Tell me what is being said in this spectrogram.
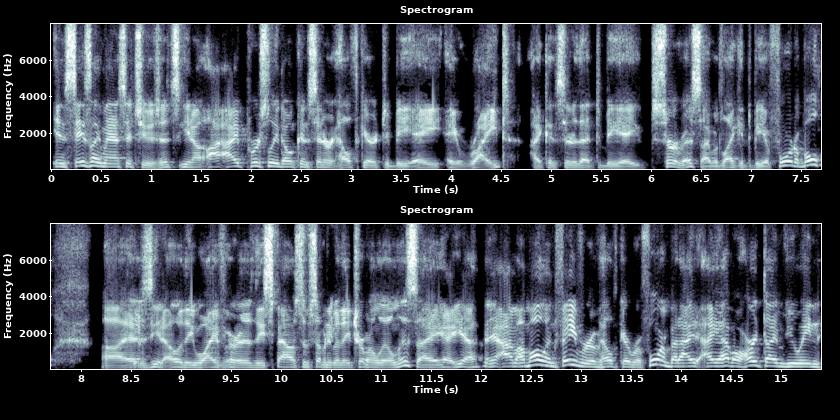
in states like Massachusetts, you know, I, I, personally don't consider healthcare to be a a right. I consider that to be a service. I would like it to be affordable. Uh, as yeah. you know, the wife or the spouse of somebody with a terminal illness, I, yeah, I'm, I'm all in favor of healthcare reform, but I, I have a hard time viewing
